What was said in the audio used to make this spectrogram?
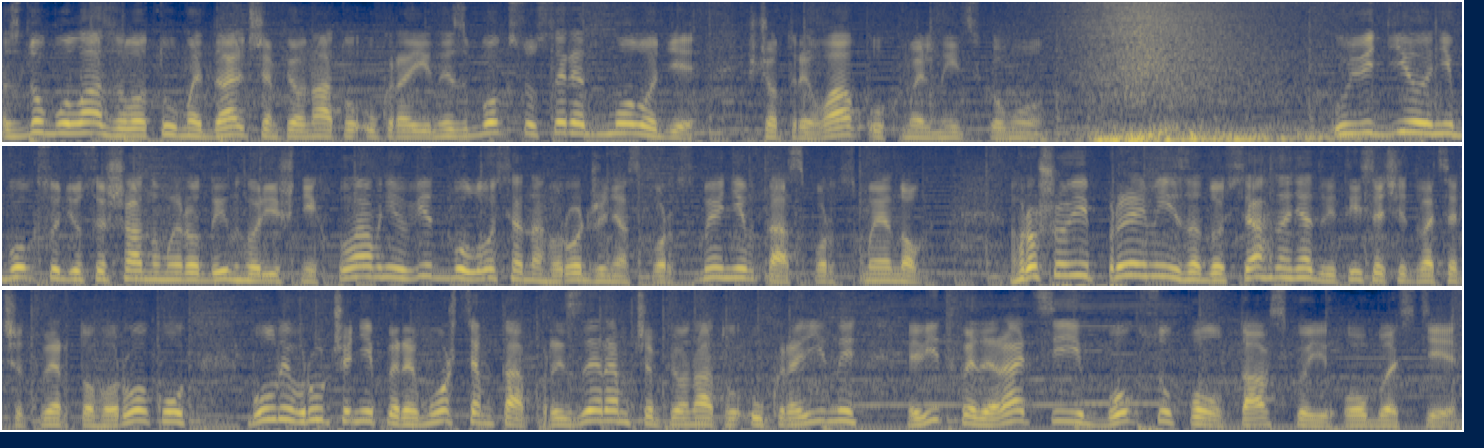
здобула золоту медаль чемпіонату України з боксу серед молоді, що тривав у Хмельницькому. У відділенні боксу ДЮСШ номер 1 горішніх плавнів відбулося нагородження спортсменів та спортсменок. Грошові премії за досягнення 2024 року були вручені переможцям та призерам чемпіонату України від Федерації боксу Полтавської області.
